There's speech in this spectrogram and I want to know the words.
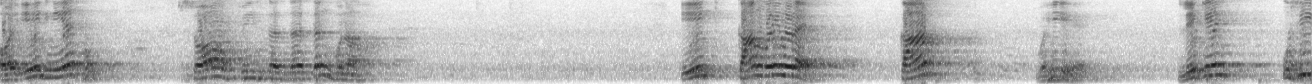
और एक नियत सौ फ़ीसद गुना एक काम वही हो रहा है। काम वही है। लेकिन उसी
